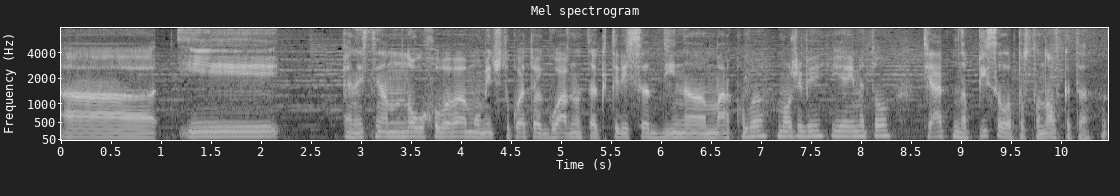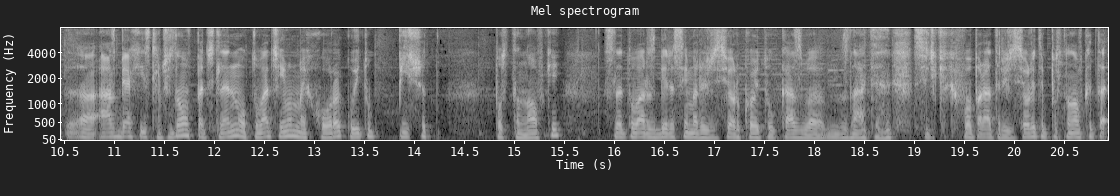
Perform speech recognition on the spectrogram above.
А, и е наистина много хубава. Момичето, което е главната актриса Дина Маркова, може би и е името. Тя е написала постановката. Аз бях изключително впечатлен от това, че имаме хора, които пишат постановки. След това, разбира се, има режисьор, който казва, знаете всички какво правят режисьорите. Постановката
